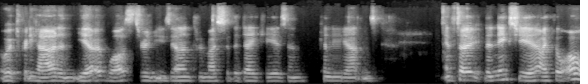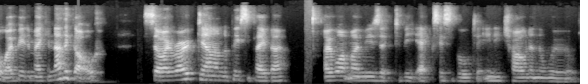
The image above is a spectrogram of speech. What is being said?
I worked pretty hard, and yeah, it was through New Zealand, through most of the daycares and kindergartens. And so the next year, I thought, oh, I better make another goal. So I wrote down on a piece of paper, I want my music to be accessible to any child in the world.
